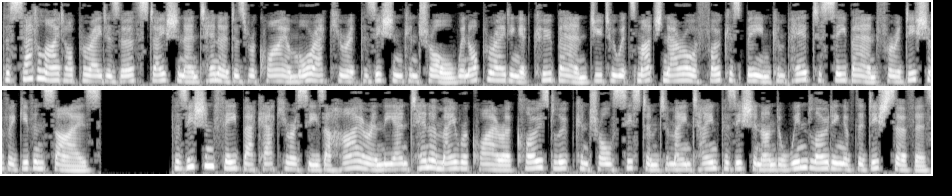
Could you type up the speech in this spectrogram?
The satellite operator's Earth station antenna does require more accurate position control when operating at Ku band due to its much narrower focus beam compared to C band for a dish of a given size. Position feedback accuracies are higher and the antenna may require a closed-loop control system to maintain position under wind loading of the dish surface.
